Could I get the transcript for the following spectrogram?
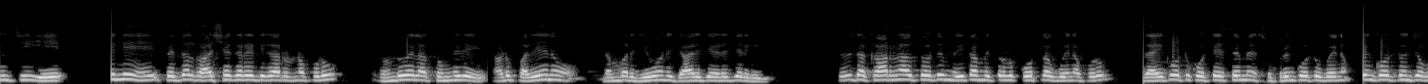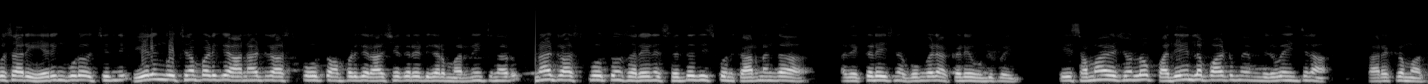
నుంచి ఏ. దీన్ని పెద్దలు రాజశేఖర రెడ్డి గారు ఉన్నప్పుడు రెండు వేల తొమ్మిది నాడు పదిహేను నెంబర్ జీవోని జారీ చేయడం జరిగింది. వివిధ కారణాలతోటి మిగతా మిత్రులు కోర్టులకు పోయినప్పుడు హైకోర్టు కొట్టేస్తే మేము సుప్రీంకోర్టుకు పోయినాం. సుప్రీంకోర్టు నుంచి ఒకసారి హియరింగ్ కూడా వచ్చింది. హియరింగ్ వచ్చినప్పటికీ ఆనాటి రాష్ట్ర ప్రభుత్వం అప్పటికే రాజశేఖర రెడ్డి గారు మరణించినారు. ఆనాటి రాష్ట్ర ప్రభుత్వం సరైన శ్రద్ధ తీసుకుని కారణంగా అది ఎక్కడేసిన గొంగడి అక్కడే ఉండిపోయింది. ఈ సమావేశంలో పదేళ్ళ పాటు మేము నిర్వహించిన కార్యక్రమాలు.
